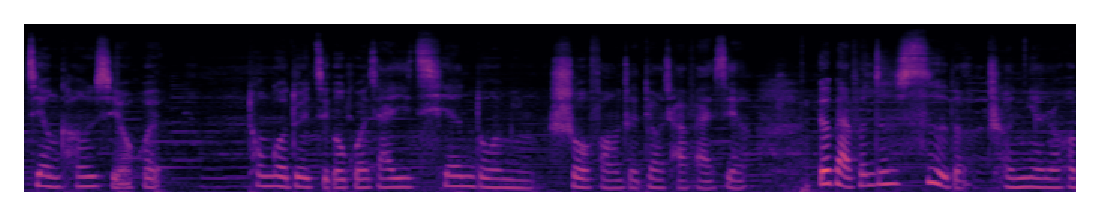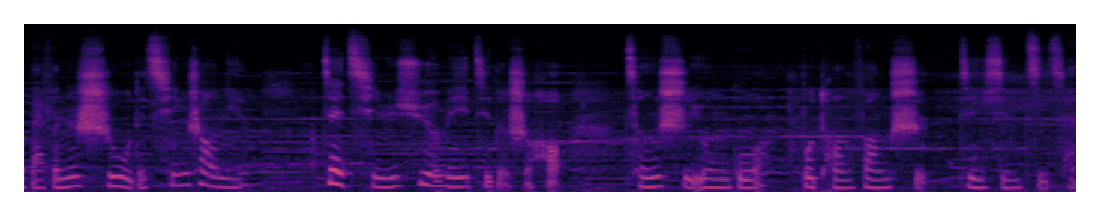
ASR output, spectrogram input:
健康协会通过对几个国家一千多名受访者调查发现，约百分之四的成年人和百分之十五的青少年在情绪危机的时候曾使用过不同方式进行自残。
